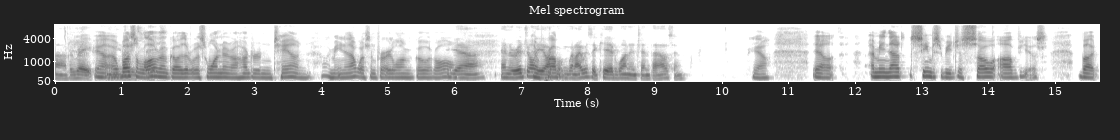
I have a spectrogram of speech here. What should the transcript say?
Uh, the rate. Yeah, it wasn't long ago that it was one in 110. I mean, that wasn't very long ago at all. Yeah. And originally, and prob- when I was a kid, one in 10,000. Yeah. Yeah. I mean, that seems to be just so obvious. But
